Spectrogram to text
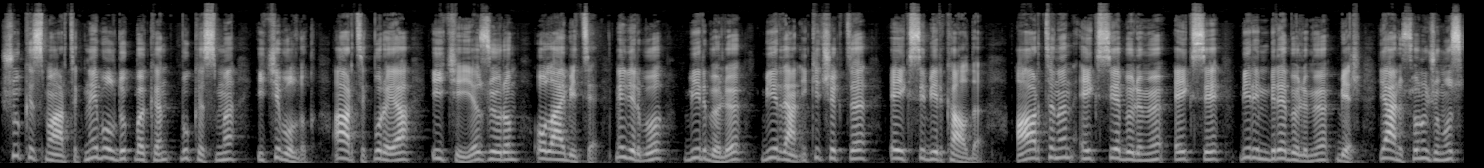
şu kısmı artık ne bulduk? Bakın bu kısmı 2 bulduk. Artık buraya 2 yazıyorum. Olay bitti. Nedir bu? 1 bölü 1'den 2 çıktı. Eksi 1 kaldı. Artının eksiye bölümü eksi 1'in 1'e bölümü 1. Yani sonucumuz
